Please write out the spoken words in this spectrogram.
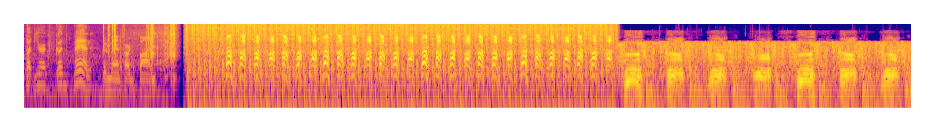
But you're a good man. Good man's hard to find.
